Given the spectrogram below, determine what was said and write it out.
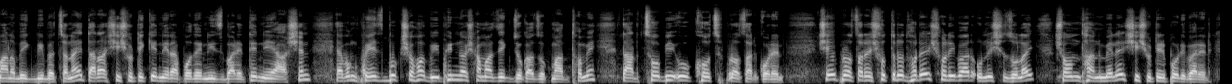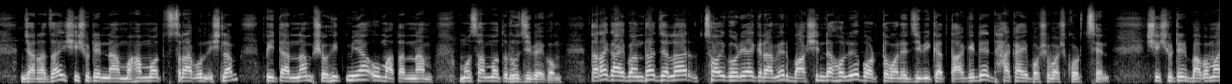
মানবিক বিবেচনায় তারা শিশুটিকে নিরাপদে নিজ বাড়িতে নিয়ে আসেন এবং ফেসবুক সহ বিভিন্ন সামাজিক যোগাযোগ মাধ্যমে তার ছবি ও খোঁজ প্রচার করেন। সেই প্রচারের সূত্র ধরে শনিবার উনিশ জুলাই সন্ধান মেলে শিশুটির পরিবারের। জানা যায়, শিশুটির নাম মোহাম্মদ শ্রাবণ ইসলাম, পিতার নাম শহীদ মিয়া ও মাতার নাম মোসাম্মদ রুজি বেগম। তারা গাইবান্ধা জেলার ছয়ঘরিয়া গ্রামের বাসিন্দা হলেও বর্তমানে জীবিকার তাগিদে ঢাকায় বসবাস করছেন। শিশুটির বাবা মা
